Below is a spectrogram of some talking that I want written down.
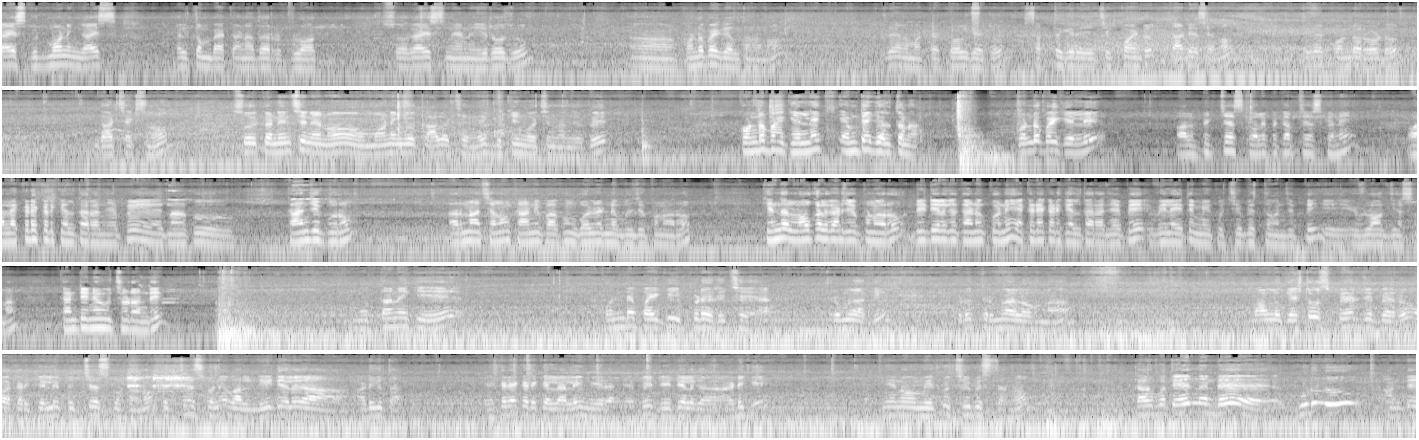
Guys good morning guys welcome back another blog so guys నేను ఈరోజు కొండపైకి వెళ్తున్నాను. ఇదేనమాట toll gate. Saptagiri check point దాటేసాను. ఇదే కొండ రోడ్డు ఘాట్ సెక్షను. సో ఇక్కడ నుంచి నేను మార్నింగ్ కాల్ వచ్చింది బుకింగ్ వచ్చిందని చెప్పి. కొండపైకి వెళ్ళి ఎంటేకి వెళ్తున్నా. కొండపైకి వెళ్ళి వాళ్ళు పిక్ చేసుకోవాలి పికప్ చేసుకొని వాళ్ళు ఎక్కడెక్కడికి వెళ్తారని చెప్పి నాకు కాంచీపురం అరుణాచలం కాణిపాకం గోల్డెన్ టెంపుల్ చెప్పున్నారు. కింద లోకల్ గారు చెప్పున్నారు. డీటెయిల్గా కనుక్కొని ఎక్కడెక్కడికి వెళ్తారని చెప్పి వీలైతే మీకు చూపిస్తామని చెప్పి వ్లాగ్ చేస్తున్నా. కంటిన్యూ చూడండి. మొత్తానికి కొండపైకి ఇప్పుడే రీచ్ అయ్యా తిరుమలకి. ఇప్పుడు తిరుమలలో ఉన్నా. వాళ్ళు గెస్ట్ హౌస్ పేరు చెప్పారు. అక్కడికి వెళ్ళి పిక్ చేసుకుంటాను. పిక్ చేసుకుని వాళ్ళు డీటెయిల్గా అడుగుతా ఎక్కడెక్కడికి వెళ్ళాలి మీరు అని చెప్పి డీటెయిల్గా అడిగి నేను మీకు చూపిస్తాను. కాకపోతే ఏంటంటే గుడులు అంటే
